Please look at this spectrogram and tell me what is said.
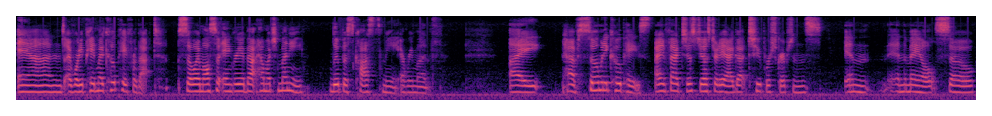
and I've already paid my copay for that. So I'm also angry about how much money lupus costs me every month. I have so many copays. I in fact just yesterday I got two prescriptions in in the mail. So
